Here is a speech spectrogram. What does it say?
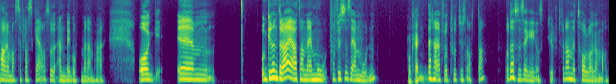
har jeg masse flasker, og så ender jeg opp med den her. Og, um, og grunnen til det er at han er mo For det første så er han moden. Okay. Den her er fra 2008, og det syns jeg er ganske kult, for den er tolv år gammel.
